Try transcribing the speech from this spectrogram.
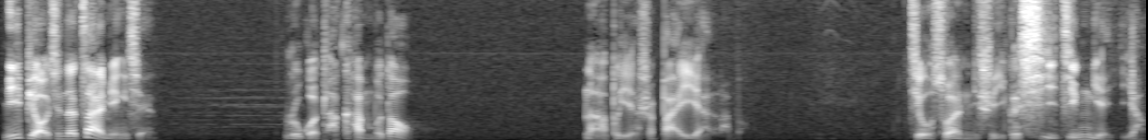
你表现的再明显，如果他看不到，那不也是白演了吗？就算你是一个戏精也一样。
